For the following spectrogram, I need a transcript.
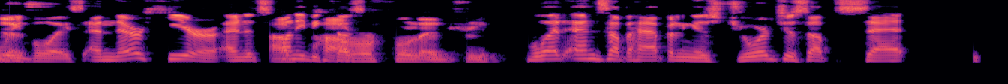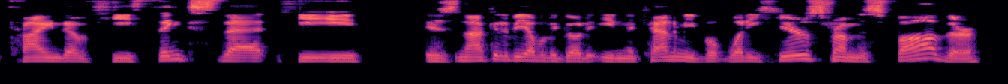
Bully yes. Boys, and they're here, and it's a funny because powerful entry. what ends up happening is George is upset. Kind of, he thinks that he is not going to be able to go to Eden Academy, but what he hears from his father,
